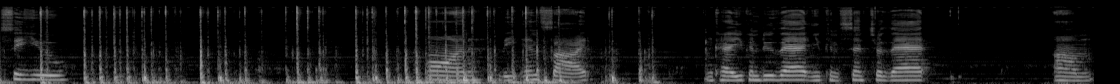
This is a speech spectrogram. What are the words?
see you on the inside. Okay, you can do that. You can center that. Um,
